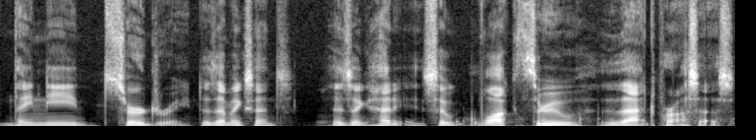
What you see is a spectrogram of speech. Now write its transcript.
they need surgery? Does that make sense? Mm-hmm. Is like how do you, so walk through that process.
